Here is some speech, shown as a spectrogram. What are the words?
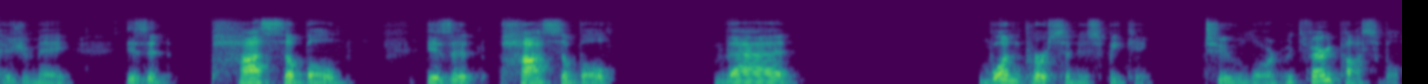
as you may. Is it possible? Is it possible that one person is speaking to Lord? It's very possible.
